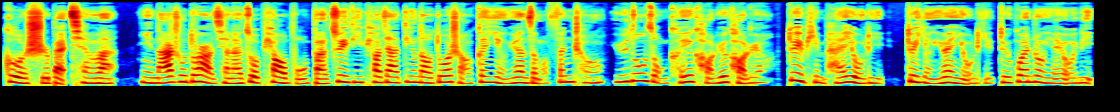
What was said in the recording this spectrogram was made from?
个十百千万。你拿出多少钱来做票补？把最低票价定到多少？跟影院怎么分成？于东总可以考虑考虑啊，对品牌有利，对影院有利，对观众也有利，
